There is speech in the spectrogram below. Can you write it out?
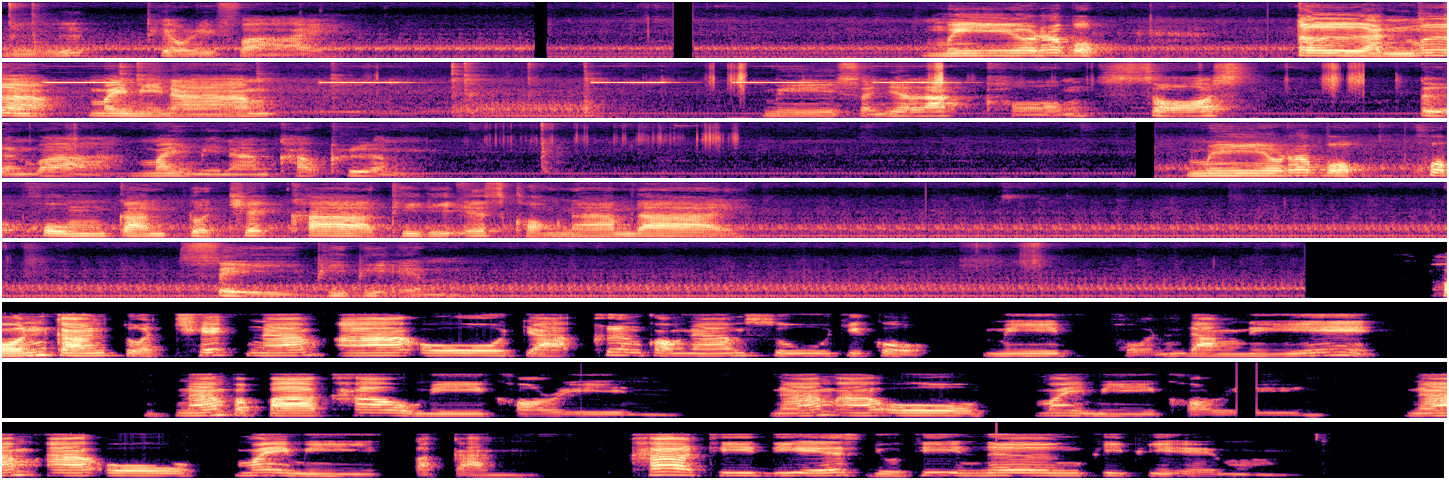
หรือ Purify มีระบบเตือนเมื่อไม่มีน้ำ มีสัญลักษณ์ของซอส ตือนว่าไม่มีน้ำเข้าเครื่อง มีระบบควบคุมการตรวจเช็คค่า TDS ของน้ำได้ 4 ppm ผลการตรวจเช็คน้ำ RO จากเครื่องกรองน้ำซูจิโกะมีผลดังนี้ น้ำประปาเข้ามีคลอรีน น้ำ RO ไม่มีคลอรีน น้ำ RO ไม่มีตะกัน ค่า TDS อยู่ที่ 1 ppm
